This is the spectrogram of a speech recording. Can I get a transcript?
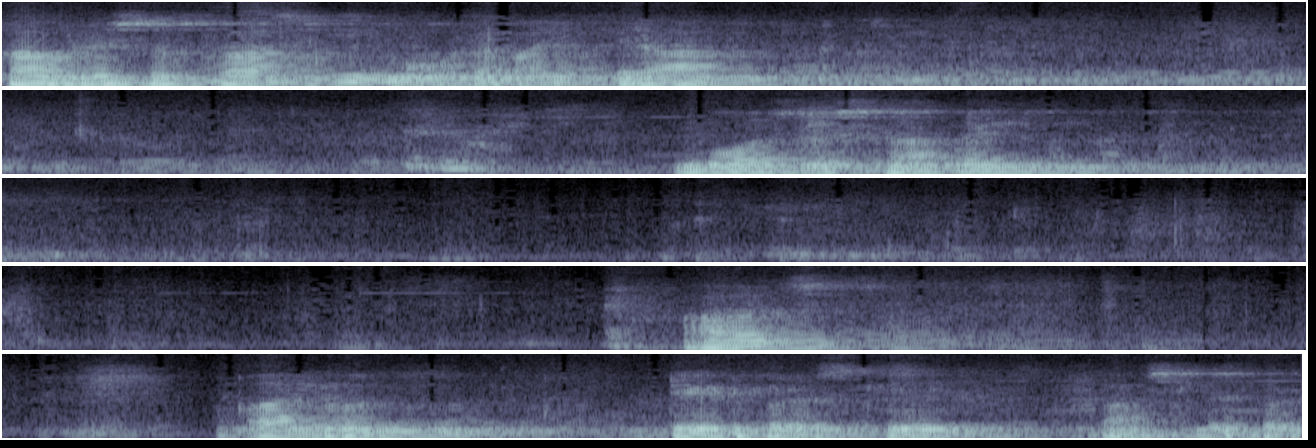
काबिल उलमाए किराम मौजूद सामीन आज गालिबन डेढ़ बरस के फासले पर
